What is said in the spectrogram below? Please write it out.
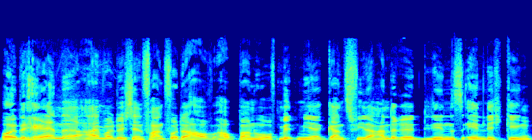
und renne einmal durch den Frankfurter Haupt Hauptbahnhof mit mir ganz viele andere, denen es ähnlich ging.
